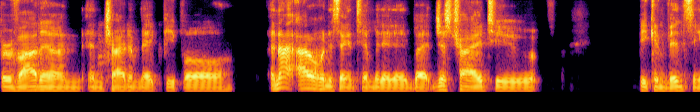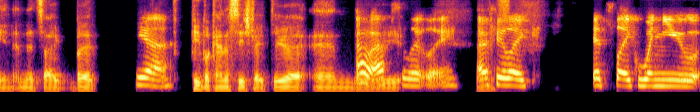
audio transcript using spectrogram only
bravado and and try to make people and I, I don't want to say intimidated, but just try to be convincing. And it's like, but Yeah. people kind of see straight through it. And Oh, absolutely. I feel like it's like when you,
